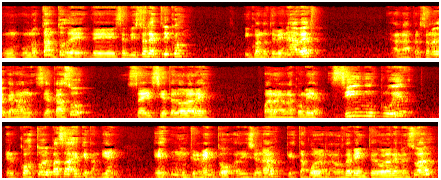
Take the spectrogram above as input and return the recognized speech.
un, unos tantos de, de, servicio eléctrico, y cuando te vienes a ver, a las personas le quedarán, si acaso, 6, 7 dólares para la comida, sin incluir el costo del pasaje, que también es un incremento adicional, que está por alrededor de 20 dólares mensual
